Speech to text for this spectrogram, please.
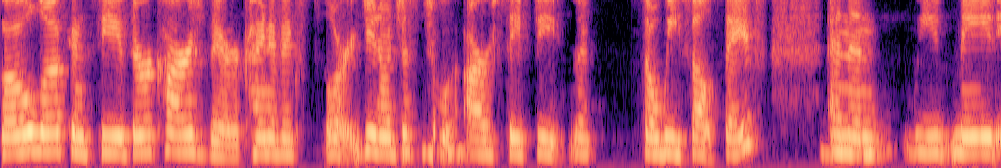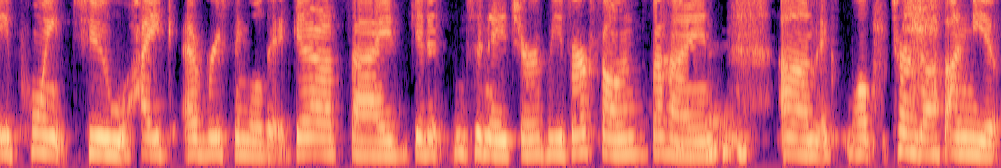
go look and see if there were cars there, kind of explore, you know, just to our safety, like so we felt safe and then we made a point to hike every single day get outside get it into nature leave our phones behind um, well turned off on mute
